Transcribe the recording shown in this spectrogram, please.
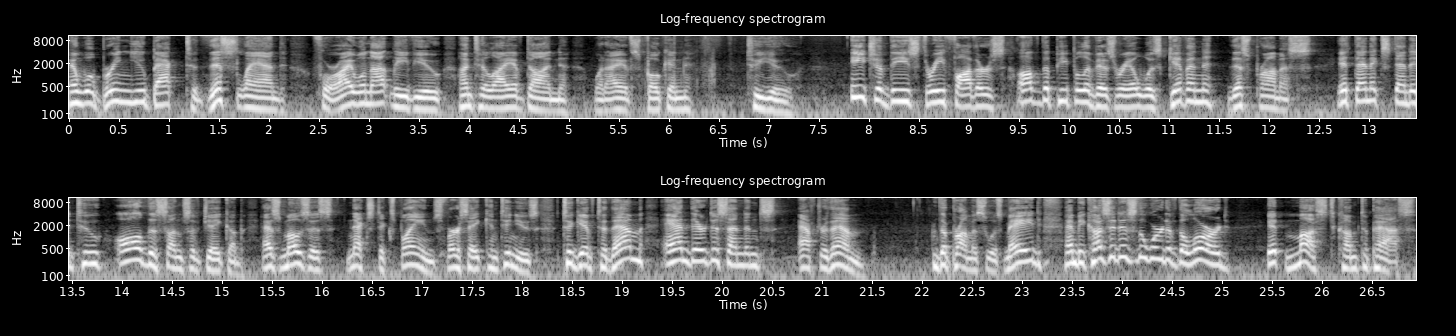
and will bring you back to this land. For I will not leave you until I have done what I have spoken to you. Each of these three fathers of the people of Israel was given this promise. It then extended to all the sons of Jacob, as Moses next explains. Verse 8 continues to give to them and their descendants after them. The promise was made, and because it is the word of the Lord, it must come to pass.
